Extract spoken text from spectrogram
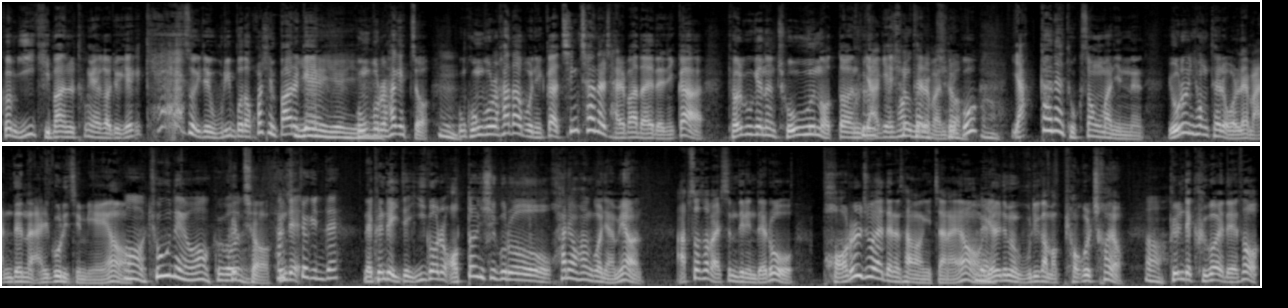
그럼 이 기반을 통해 가지고 이게 계속 이제 우리보다 훨씬 빠르게 예, 예, 예. 공부를 하겠죠. 음. 그럼 공부를 하다 보니까 칭찬을 잘 받아야 되니까 결국에는 좋은 어떤 그렇죠, 약의 형태를 그렇죠. 만들고 어. 약간의 독성만 있는 이런 형태를 원래 만드는 알고리즘이에요. 어, 좋으네요. 그건 그렇죠. 근데- 상식적인데. 네, 근데 이제 이거를 어떤 식으로 활용한 거냐면 앞서서 말씀드린 대로 벌을 줘야 되는 상황 있잖아요. 네. 예를 들면 우리가 막 벽을 쳐요. 어. 그런데 그거에 대해서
